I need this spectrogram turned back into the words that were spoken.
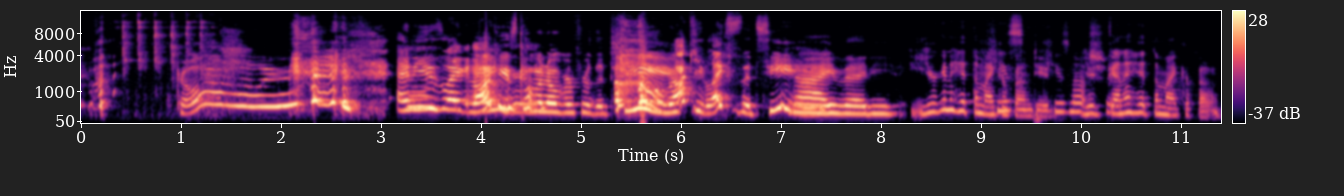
Go on, and he's like, Rocky's angry. coming over for the tea. Oh, Rocky likes the tea. Hi, buddy. You're gonna hit the microphone, He's- dude. he's not You're sure. gonna hit the microphone.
